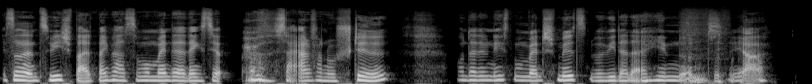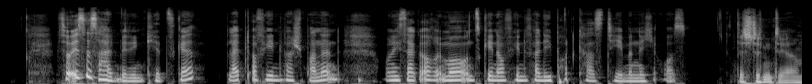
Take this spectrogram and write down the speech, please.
ist so ein Zwiespalt. Manchmal hast du Momente, da denkst du, sei einfach nur still. Und dann im nächsten Moment schmilzen wir wieder dahin und ja. So ist es halt mit den Kids, gell? Bleibt auf jeden Fall spannend. Und ich sage auch immer, uns gehen auf jeden Fall die Podcast-Themen nicht aus. Das stimmt, ja.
